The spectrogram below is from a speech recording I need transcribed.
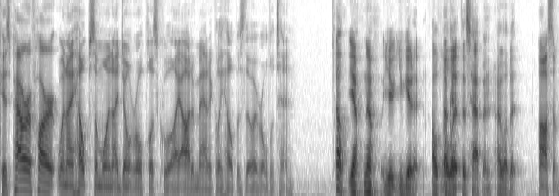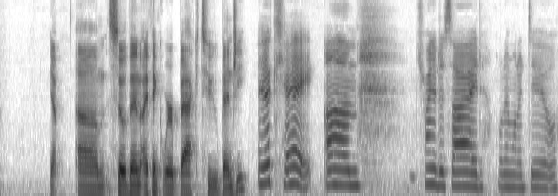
because Power of Heart, when I help someone, I don't roll plus cool. I automatically help as though I rolled a ten. Oh yeah. No. You you get it. I'll, I'll let this happen. I love it. Awesome. Yeah. Um. So then I think we're back to Benji. Okay. Um trying to decide what I want to do.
